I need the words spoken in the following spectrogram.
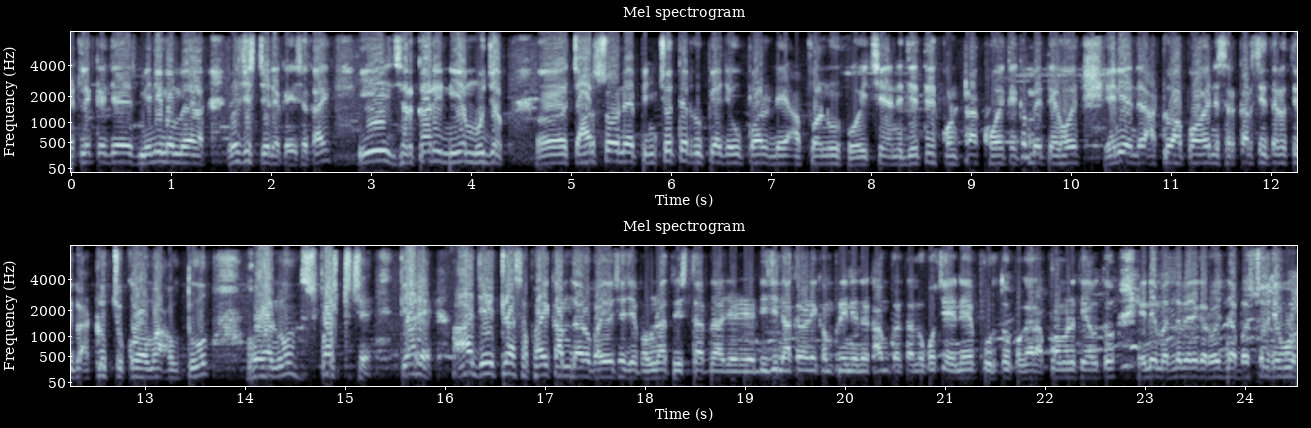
એટલે કે જે મિનિમમ વેજીસ કહી શકાય. એ સરકારી નિયમ મુજબ ચારસો ને પંચોતેર રૂપિયા જેવું પર ડે આપવાનું હોય છે. અને જે તે કોન્ટ્રાક્ટ હોય કે ગમે તે હોય, એની અંદર આટલું આપવા હોય અને સરકારશ્રી તરફથી આટલું જ ચૂકવવામાં આવતું હોવાનું સ્પષ્ટ છે. ત્યારે આ જે એટલા સફાઈ કામદારો ભાઈઓ છે, જે ભવનાથ વિસ્તારના જે ડીજી નાકરાણી કંપનીની અંદર કામ કરતા લોકો છે, એને પૂરતો પગાર આપવામાં નથી આવતો. એને મતલબ એને કે રોજના બસો જેવું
